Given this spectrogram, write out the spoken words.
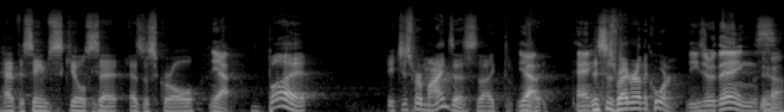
have the same skill set as a Skrull. Yeah. But it just reminds us, like, Yeah. Like, Hey. this is right around the corner. These are things. Yeah.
